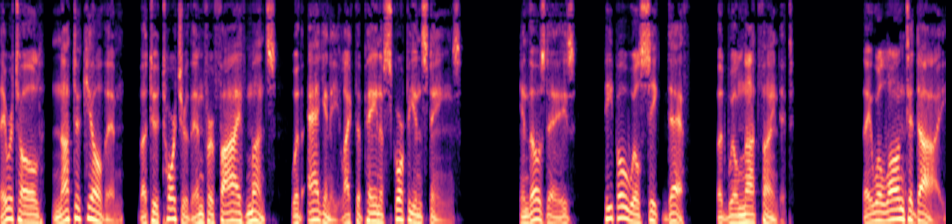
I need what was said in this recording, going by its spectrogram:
They were told not to kill them, but to torture them for five months with agony like the pain of scorpion stings. In those days, people will seek death but will not find it. They will long to die,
